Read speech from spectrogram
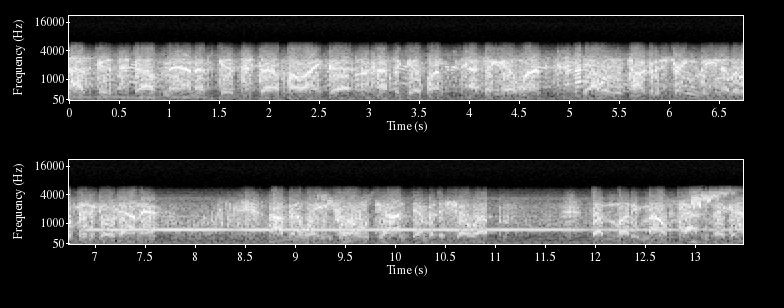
That's good stuff, man. That's good stuff. I like that. That's a good one. That's a good one. Yeah, I was just talking to String Bean a little bit ago down there. I've been waiting for old John Denver to show up. That muddy mouth cotton picker.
